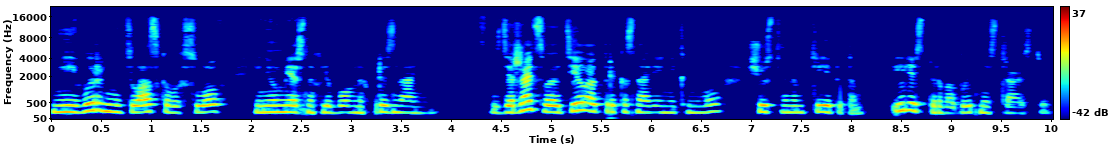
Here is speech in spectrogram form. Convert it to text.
не выронить ласковых слов и неуместных любовных признаний, сдержать свое тело от прикосновений к нему чувственным трепетом или с первобытной страстью.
